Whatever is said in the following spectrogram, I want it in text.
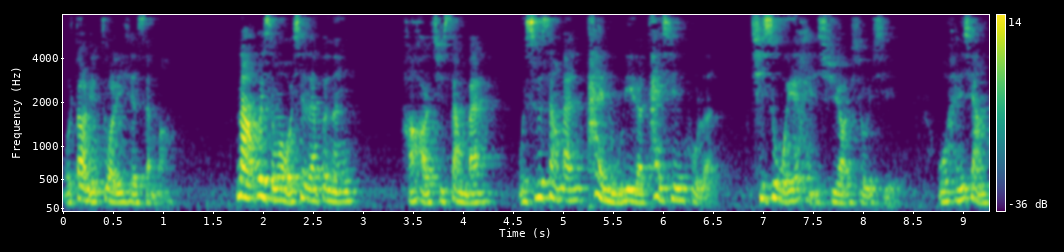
我到底做了一些什么？那为什么我现在不能好好去上班？我是不是上班太努力了，太辛苦了？其实我也很需要休息，我很想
